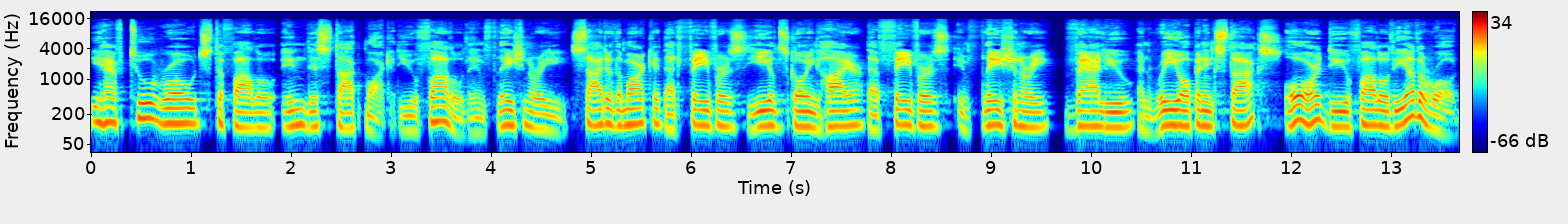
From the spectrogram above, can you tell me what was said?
you have two roads to follow in this stock market. Do you follow the inflationary side of the market that favors yields going higher, that favors inflationary value and reopening stocks, or do you follow the other road?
